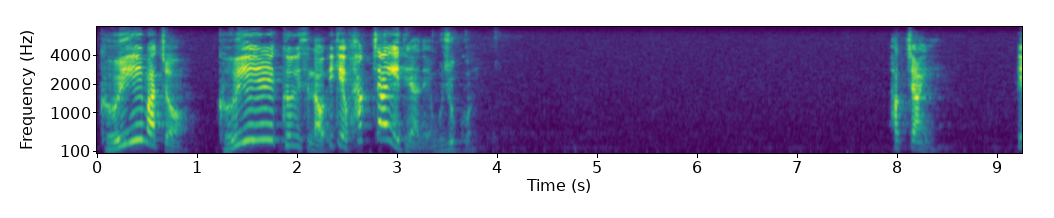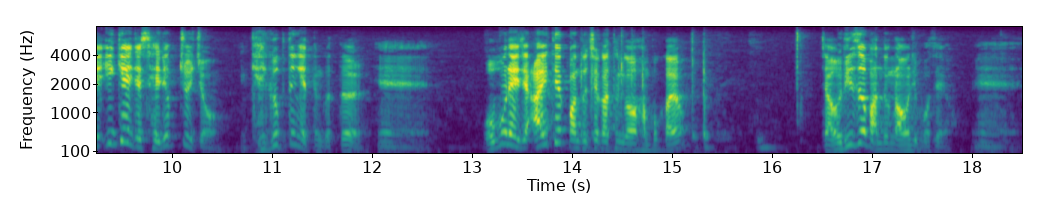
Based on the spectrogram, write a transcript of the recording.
거의 맞죠? 거의 거기서 나오, 이게 확장이 돼야 돼요, 무조건. 확장이. 예, 이게 이제 세력주죠. 계급 등 했던 것들. 예. 5분에 이제 아이텍 반도체 같은 거 한번 볼까요? 자, 어디서 반등 나오는지 보세요. 예.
